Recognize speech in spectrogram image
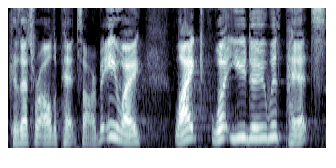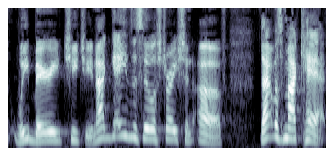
because that's where all the pets are. But anyway, like what you do with pets, we buried Chi Chi. And I gave this illustration of that was my cat.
